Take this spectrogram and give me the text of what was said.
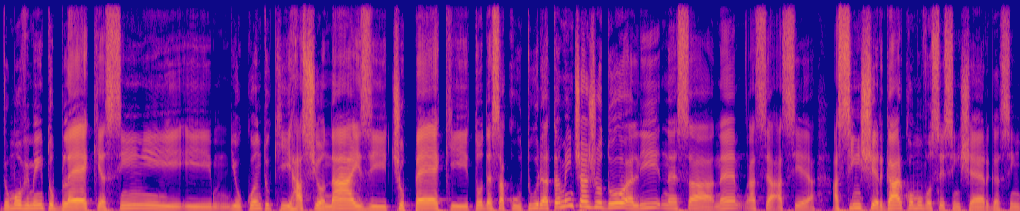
do movimento black, assim, e, e, e, o quanto que Racionais e Tupac e toda essa cultura também te ajudou ali nessa, né, a se, a, se, a se enxergar como você se enxerga, assim?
